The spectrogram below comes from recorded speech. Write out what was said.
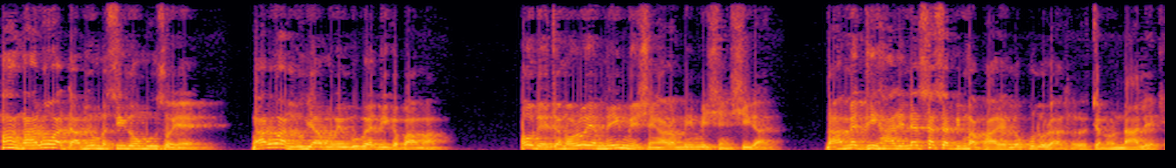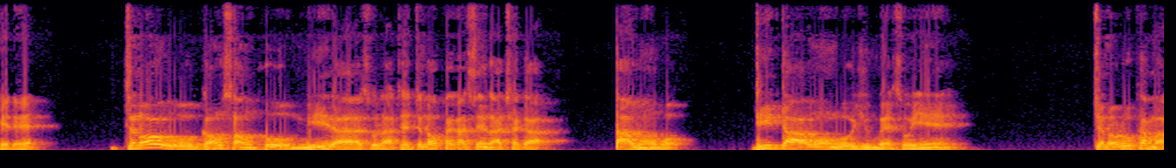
ဟာငါတို့ကဒါမျိုးမစည်းလုံးဘူးဆိုရင်ငါတို့ကလူရမဝင်ဘူးပဲဒီကဘာမှာဟုတ်တယ်ကျွန်တော်တို့ရဲ့ main mission ကတော့ main mission ရှိတာဒါပေမဲ့ဒီဟာတွေနဲ့ဆက်ဆက်ပြီးမှဘာတွေလုပ်ဖို့လိုတာဆိုတော့ကျွန်တော်နားလည်ခဲ့တယ် ကျွန်တော်ကိုခေါင်းဆောင်ဖို့မေးတာဆိုတာတဲ့ကျွန်တော်ဘက်ကစဉ်းစားချက်ကတာဝန်ပေါ့ဒီတာဝန်ကိုယူမယ်ဆိုရင်ကျွန်တော်တို့ဘက်မှာ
